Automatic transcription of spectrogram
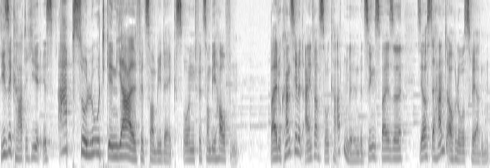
Diese Karte hier ist absolut genial für Zombie-Decks und für Zombie-Haufen. Weil du kannst hiermit einfach so Karten bilden, beziehungsweise sie aus der Hand auch loswerden.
